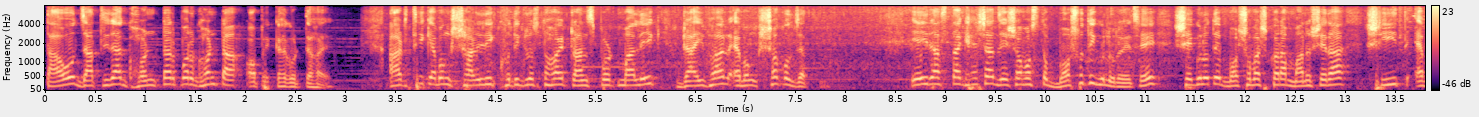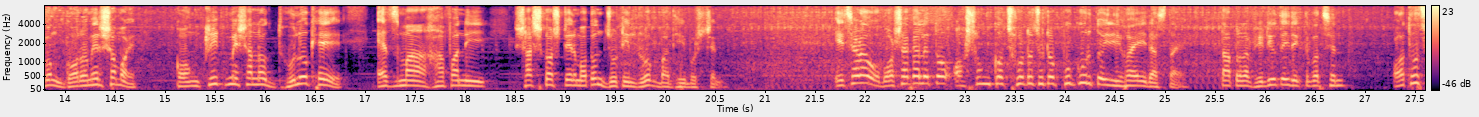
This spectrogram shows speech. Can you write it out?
তাও যাত্রীরা ঘণ্টার পর ঘণ্টা অপেক্ষা করতে হয়। আর্থিক এবং শারীরিক ক্ষতিগ্রস্ত হয় ট্রান্সপোর্ট মালিক, ড্রাইভার এবং সকল যাত্রী। এই রাস্তা ঘেঁষা যে সমস্ত বসতিগুলো রয়েছে, সেগুলোতে বসবাস করা মানুষেরা শীত এবং গরমের সময় কংক্রিট মেশানো ধুলো খেয়ে অ্যাজমা হাঁফানি, শ্বাসকষ্টের মতন জটিল রোগ বাঁধিয়ে বসছেন। এছাড়াও বর্ষাকালে তো অসংখ্য ছোট ছোট পুকুর তৈরি হয় এই রাস্তায়। তা আপনারা ভিডিওতেই দেখতে পাচ্ছেন। অথচ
